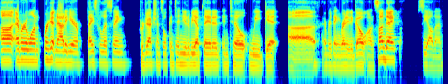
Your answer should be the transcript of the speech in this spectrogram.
uh, everyone, we're getting out of here. Thanks for listening. Projections will continue to be updated until we get uh, everything ready to go on Sunday. See y'all then.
